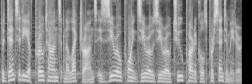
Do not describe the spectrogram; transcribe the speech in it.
the density of protons and electrons is 0.002 particles per centimeter,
